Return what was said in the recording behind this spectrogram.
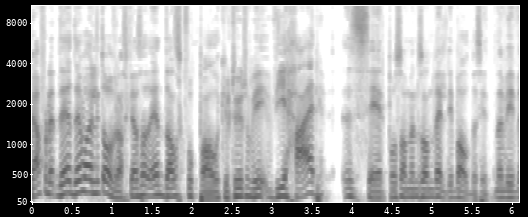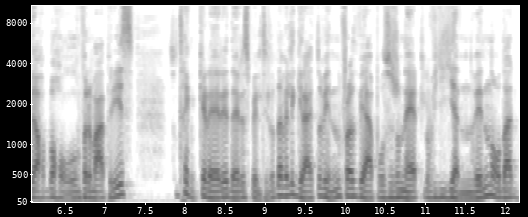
Ja, for det, det, det var litt overraskende. Altså, en dansk fotballkultur som vi, vi, her ser på som en sånn veldig ballbesittende, vi vil beholde den for enhver pris. Så tenker dere i deres spilletid at det er veldig greit å vinne, for at vi er posisjonert til å gjenvinne, og det er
